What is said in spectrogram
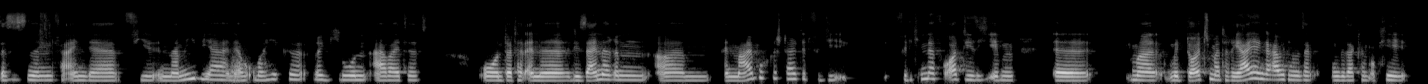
Das ist ein Verein, der viel in Namibia, in der Oma Heke Region arbeitet und dort hat eine Designerin ähm, ein Malbuch gestaltet für die, für die Kinder vor Ort, die sich eben äh, immer mit deutschen Materialien gearbeitet haben und gesagt, und gesagt haben, okay,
